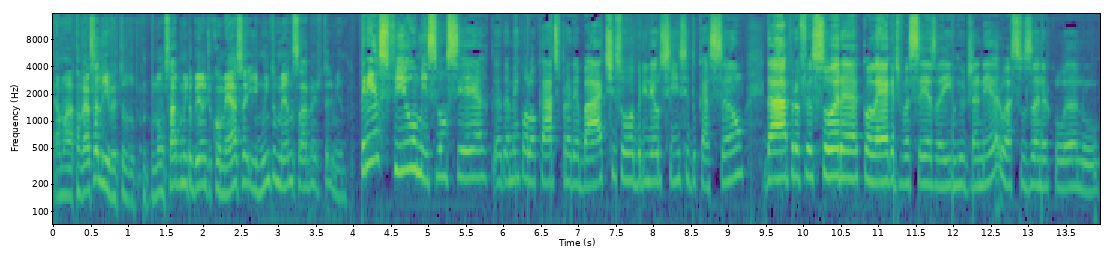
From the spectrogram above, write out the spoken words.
É uma conversa livre, tudo. Não sabe muito bem onde começa e muito menos sabe onde termina. Três filmes vão ser eh, também colocados para debate sobre neurociência e educação da professora colega de vocês aí no Rio de Janeiro, a Suzana Herculano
